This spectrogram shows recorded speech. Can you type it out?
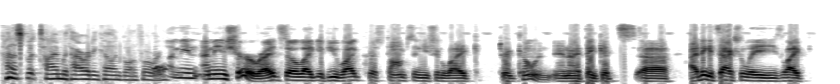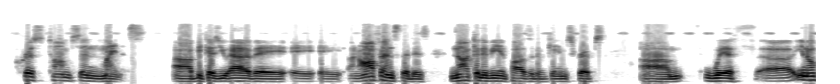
kind of split time with Howard and Cohen going forward? Well, I mean, I mean, sure, right? So, like, if you like Chris Thompson, you should like Tarik Cohen, and I think it's, uh, I think it's actually he's like Chris Thompson minus. Uh, because you have a, a, a, an offense that is not going to be in positive game scripts. Um, with uh, you know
